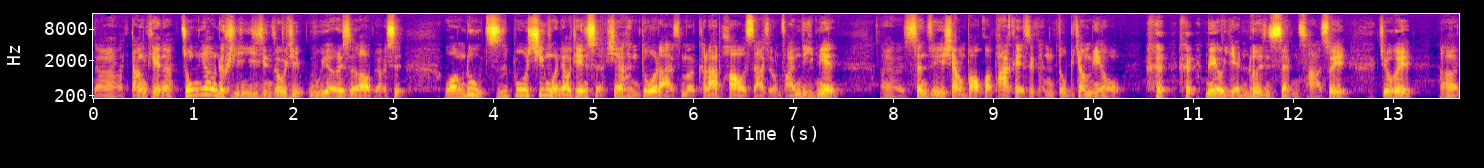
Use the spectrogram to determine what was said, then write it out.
那当天呢，中央流行疫情中心五月二十二号表示，网络直播新闻聊天室现在很多啦，什么 Clubhouse 啊，什么，反正里面。呃，甚至于像包括 Podcast 可能都比较没有 没有言论审查，所以就会呃，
